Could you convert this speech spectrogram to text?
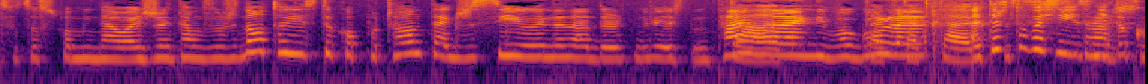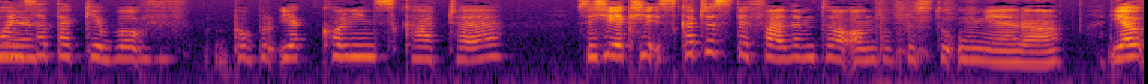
co, co wspominałaś, że tam mówią, że no to jest tylko początek, że see you in another, wiesz, ten timeline i w ogóle. Tak, tak, tak. Ale też to właśnie jest nie do końca takie, bo w, po, jak Colin skacze, w sensie jak się skacze Stefanem, to on po prostu umiera. Ja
